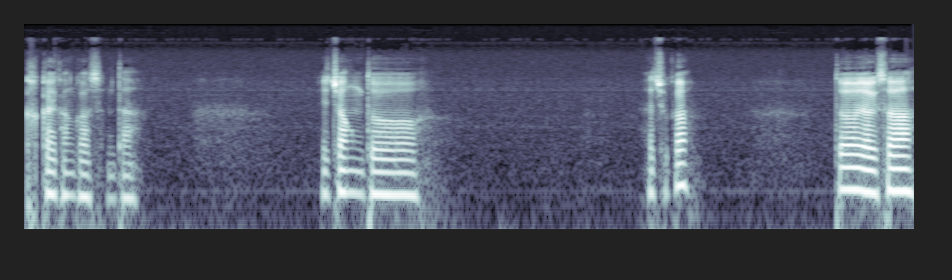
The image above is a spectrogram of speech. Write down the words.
가까이 간 것 같습니다. 이 정도 해주고 또 여기서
